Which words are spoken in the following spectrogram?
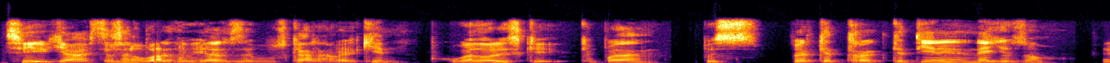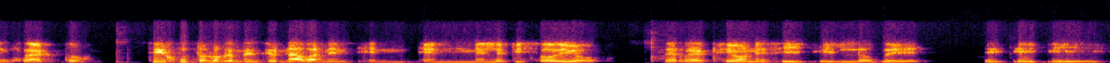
Sí, ya a estas alturas deberías de buscar a ver quién, jugadores que, que puedan, pues, ver qué, tra- qué tienen en ellos, ¿no? Exacto. Sí, justo lo que mencionaban en, en, en el episodio de reacciones y, y los de y, y- y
